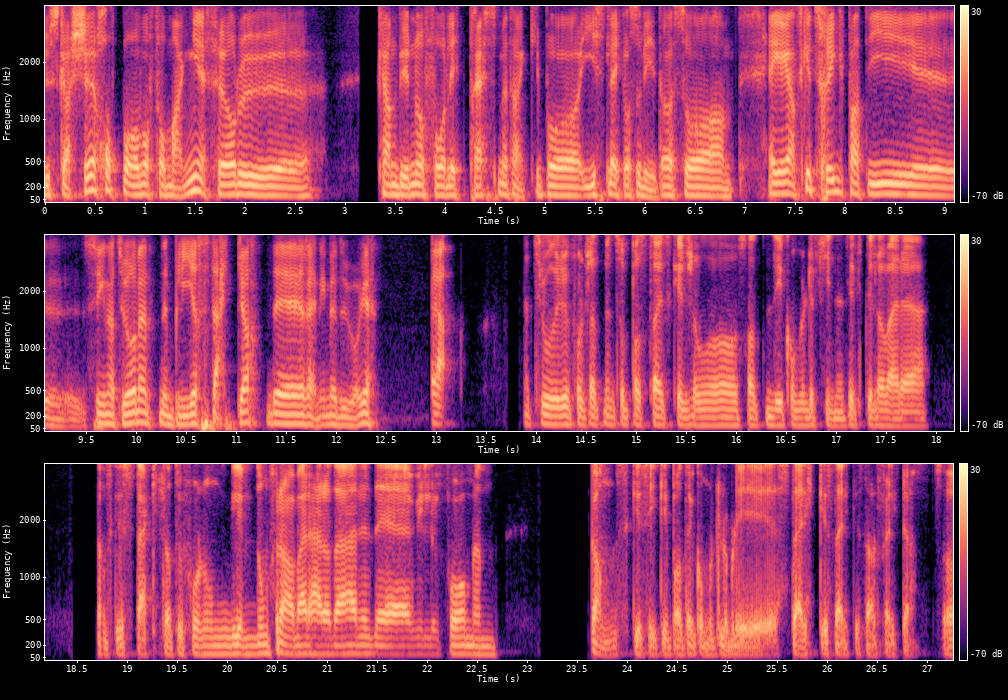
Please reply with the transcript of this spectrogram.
du skal ikke hoppe over for mange før du eh, kan begynne å få litt press med tanke på Eastlake osv. Så, videre. så jeg er ganske trygg på at de eh, signatureventene blir stacka. Det regner jeg med du òg er. Jeg tror fortsatt med en såpass tight schedule at de kommer definitivt til å være ganske stacked. At du får noen glimt, noen fravær her og der, det vil du få, men ganske sikker på at det kommer til å bli sterke, sterke startfelt, ja. Så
